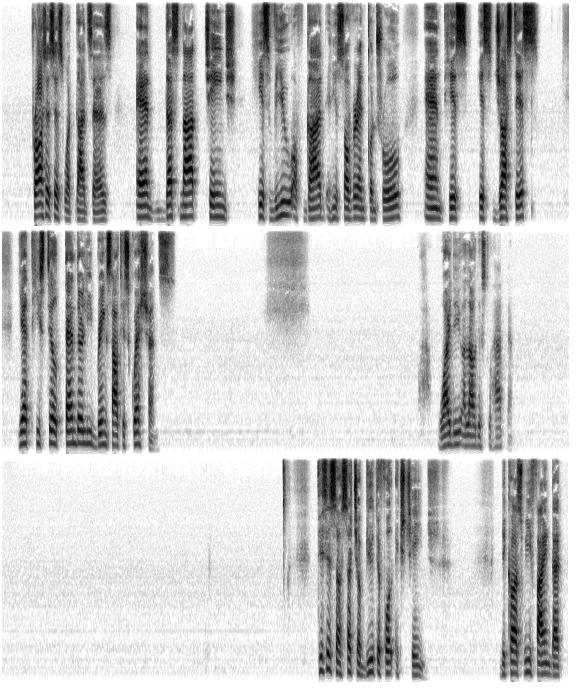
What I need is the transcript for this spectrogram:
processes what God says and does not change his view of God and his sovereign control and his his justice. Yet he still tenderly brings out his questions. Why do you allow this to happen this is a, such a beautiful exchange because we find that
